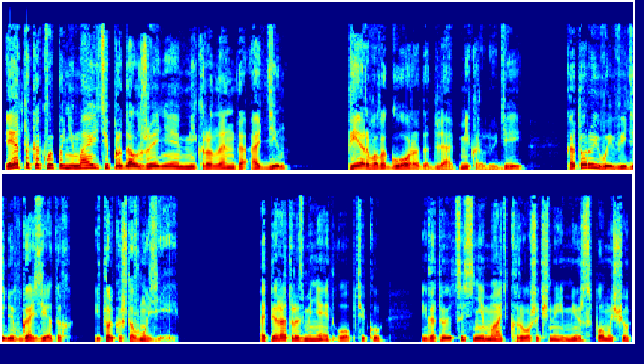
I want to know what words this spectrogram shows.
Это, как вы понимаете, продолжение Микроленда 1, первого города для микролюдей, который вы видели в газетах и только что в музее. Оператор изменяет оптику и готовится снимать крошечный мир с помощью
